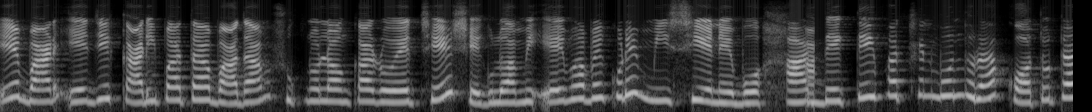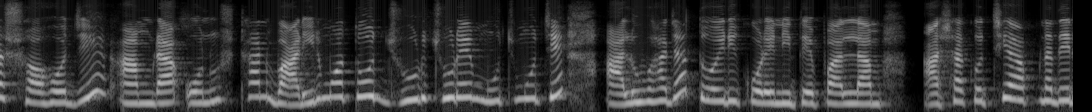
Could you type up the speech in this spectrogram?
এবার এ যে কারি পাতা, বাদাম, শুকনো লঙ্কা রয়েছে, সেগুলো আমি এইভাবে করে মিশিয়ে নেব। আর দেখতেই পাচ্ছেন বন্ধুরা, কতটা সহজে আমরা অনুষ্ঠান বাড়ির মতো ঝুরঝুরে মুচমুচে আলু ভাজা তৈরি করে নিতে পারলাম। আশা করছি আপনাদের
